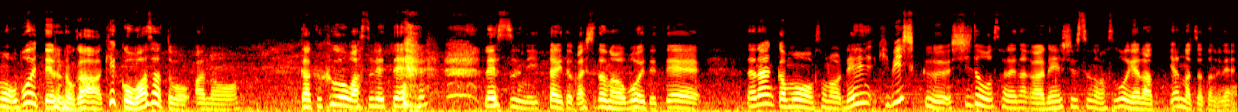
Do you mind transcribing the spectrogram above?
もう覚えてるのが結構わざと、あの、楽譜を忘れてレッスンに行ったりとかしてたのを覚えててだなんかもうその練厳しく指導されながら練習するのがすごい嫌だ嫌になっちゃったんでね。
